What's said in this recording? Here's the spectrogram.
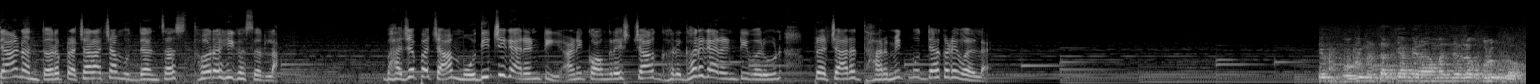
त्यानंतर प्रचाराच्या मुद्द्यांचा स्थरही घसरला. भाजपच्या मोदीची गॅरंटी आणि काँग्रेसच्या घरघर गॅरंटीवरून प्रचार धार्मिक मुद्द्याकडे वळलाय. मोदी म्हणतात की आम्ही राम मंदिराला कुलूप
